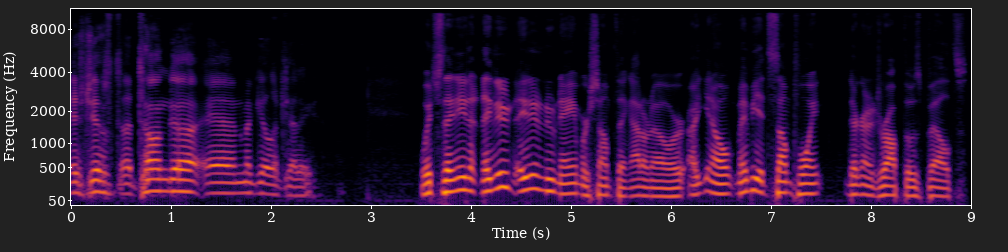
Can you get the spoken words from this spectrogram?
It's just uh, Tunga and McGillicuddy. Which they need. A, they need. They need a new name or something. I don't know. Or uh, you know, maybe at some point they're going to drop those belts,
